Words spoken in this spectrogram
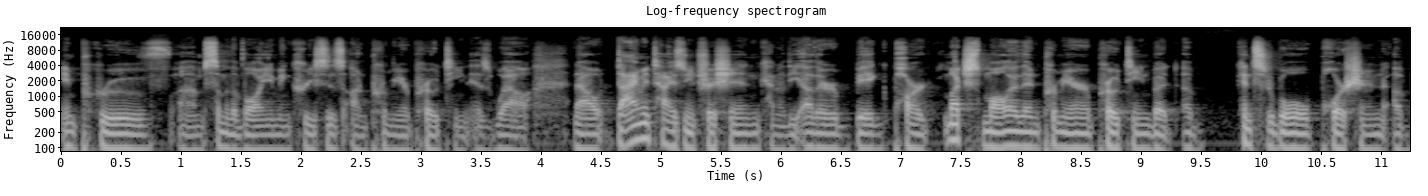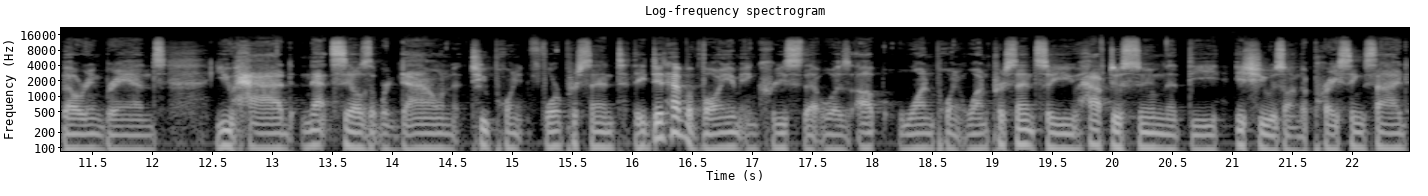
improve um, some of the volume increases on Premier Protein as well. Now, Dymatize Nutrition, kind of the other big part, much smaller than Premier Protein, but a considerable portion of Bellring brands. You had net sales that were down 2.4%. They did have a volume increase that was up 1.1%. So you have to assume that the issue is on the pricing side.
